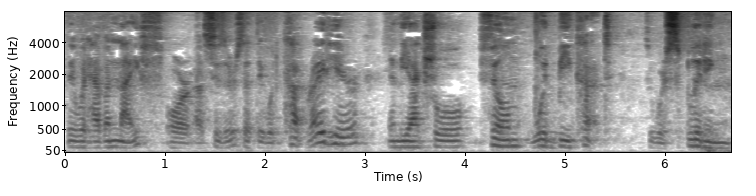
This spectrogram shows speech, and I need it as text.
they would have a knife or a scissors that they would cut right here and the actual film would be cut. So we're splitting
